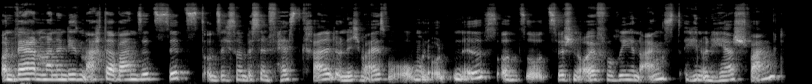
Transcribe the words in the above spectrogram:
Und während man in diesem Achterbahnsitz sitzt und sich so ein bisschen festkrallt und nicht weiß, wo oben und unten ist und so zwischen Euphorie und Angst hin und her schwankt,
